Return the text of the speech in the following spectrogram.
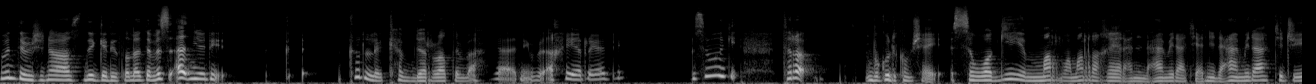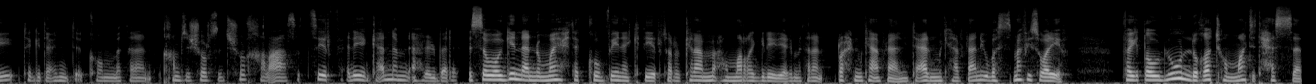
ما أدري وش نوع الصديقة اللي طلعتها بس يعني كل كبد الرطبة يعني بالأخير يعني. بس هو ترى بقول لكم شيء السواقين مرة مرة غير عن العاملات. يعني العاملات تجي تقعد عندكم مثلا خمس شهور ست شهور خلاص تصير فعليا كأنها من أهل البلد. السواقين لأنه ما يحتكون فينا كثير ترى الكلام معهم مرة قليل. يعني مثلا روح المكان الفلاني تعال المكان الفلاني وبس ما في سواليف. فيطولون لغتهم ما تتحسن.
